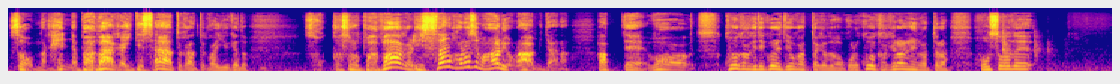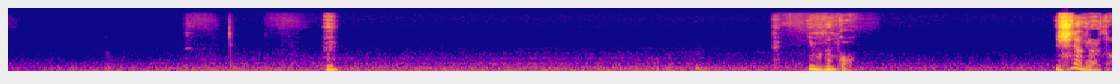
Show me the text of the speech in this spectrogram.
そう、なんか変なババアがいてさ、とかとか言うけど、そっか、そのババアがリスナーの可能性もあるよな、みたいな。あって、わあ、声かけてくれてよかったけど、これ声かけられへんかったら、放送で、え？今なんか、石投げられた？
